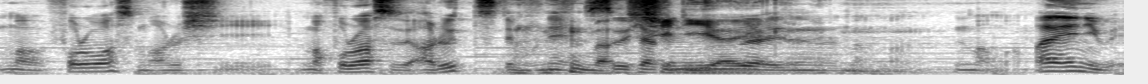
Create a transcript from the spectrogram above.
まあフォロワー数もあるしまあフォロワー数あるっつってもね まあ数百人ぐらいで、うんまあまあまあまあ、まあ、anyway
